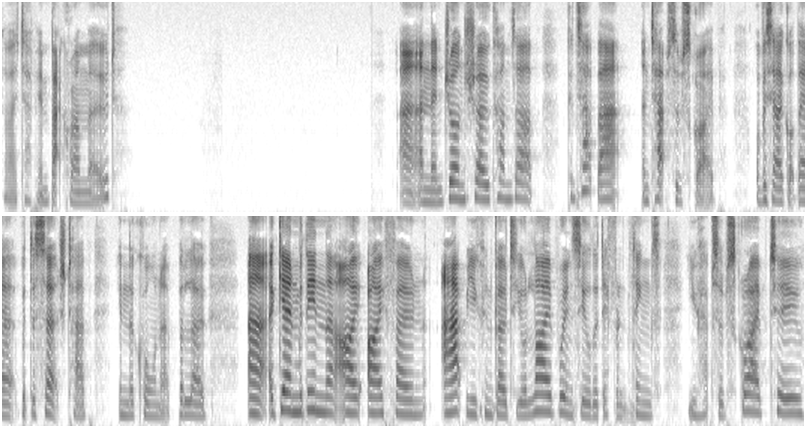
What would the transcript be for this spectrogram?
So I tap in background mode. and then John's show comes up. Can tap that and tap subscribe. Obviously, I got there with the search tab in the corner below. Uh, again, within the I- iPhone app, you can go to your library and see all the different things you have subscribed to,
